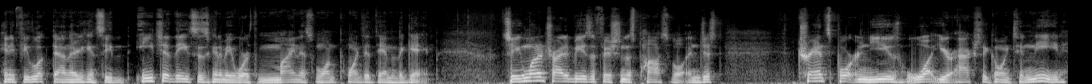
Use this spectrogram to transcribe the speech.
And if you look down there, you can see each of these is going to be worth minus one point at the end of the game. So you want to try to be as efficient as possible and just transport and use what you're actually going to need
